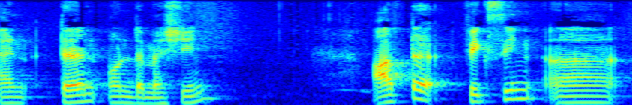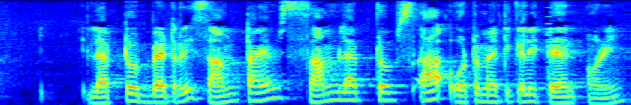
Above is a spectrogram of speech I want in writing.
and turn on the machine after fixing uh, laptop battery sometimes some laptops are automatically turned on.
